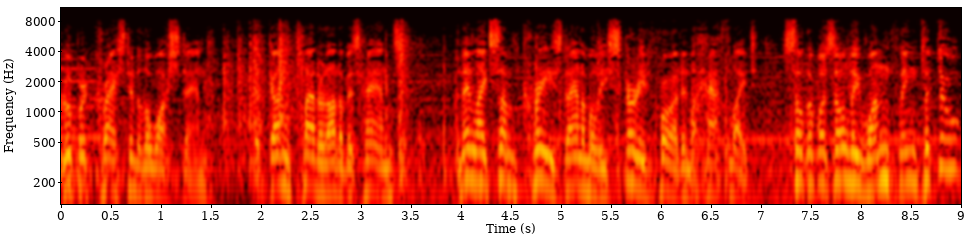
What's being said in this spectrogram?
Rupert crashed into the washstand. The gun clattered out of his hands. And then, like some crazed animal, he scurried forward in the half light. So there was only one thing to do.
